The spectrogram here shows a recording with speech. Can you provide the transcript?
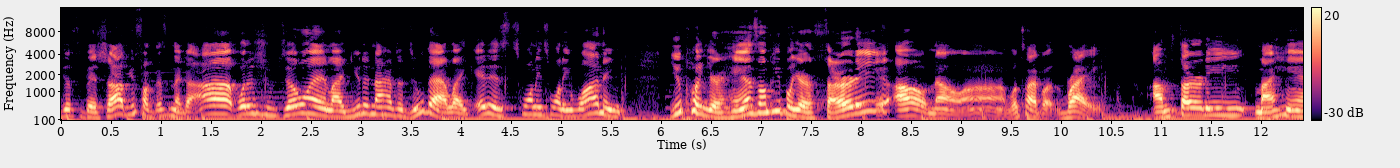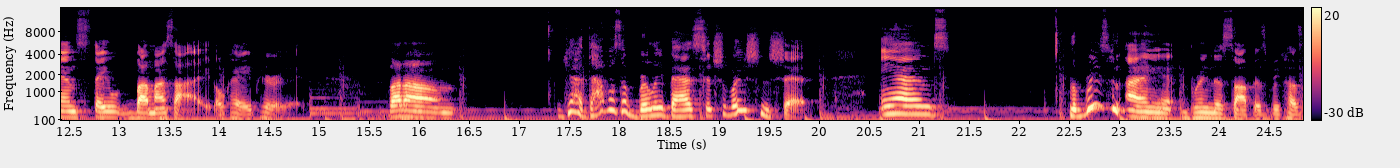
this bitch up. You fuck this nigga up. What is you doing? Like, you did not have to do that. Like, it is 2021, and you putting your hands on people. You're 30. Oh no. Uh, what type of right? I'm 30. My hands stay by my side. Okay. Period. But um, yeah, that was a really bad situation. Shit, and the reason I bring this up is because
